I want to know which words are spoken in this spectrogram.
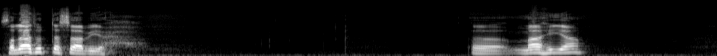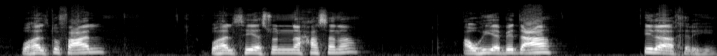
صلاة التسابيح ما هي؟ وهل تفعل؟ وهل هي سنة حسنة؟ أو هي بدعة؟ إلى آخره.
